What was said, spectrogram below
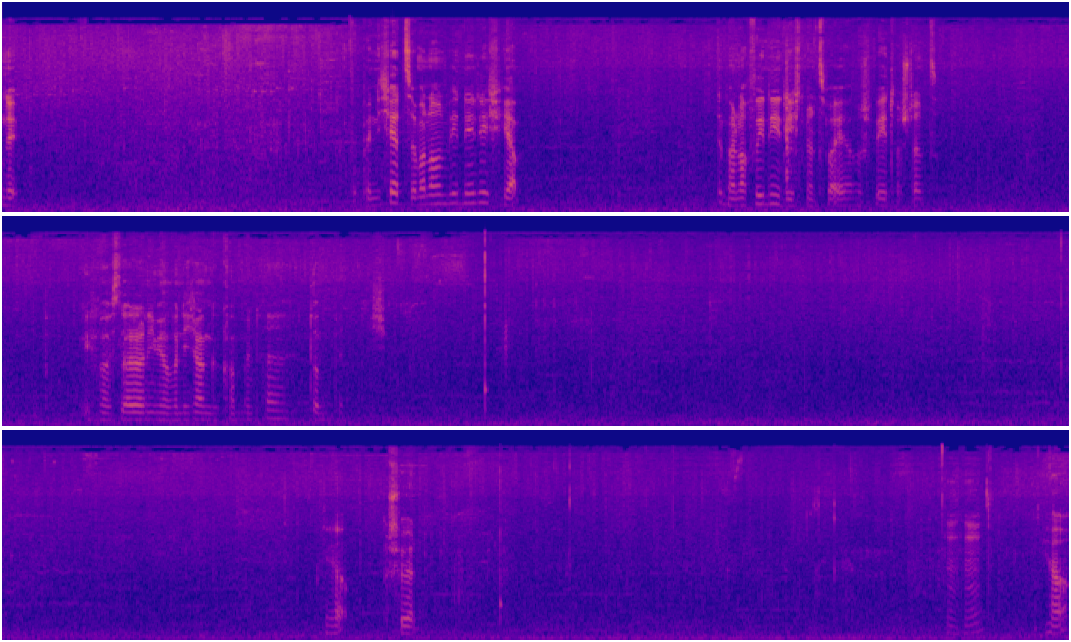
Nee. Wo bin ich jetzt? Immer noch in Venedig? Ja. Immer noch Venedig, nur zwei Jahre später, stimmt's? Ich weiß leider nicht mehr, wann ich angekommen bin. Äh, dumm bin ich. Ja, schön. Mhm. Ja.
